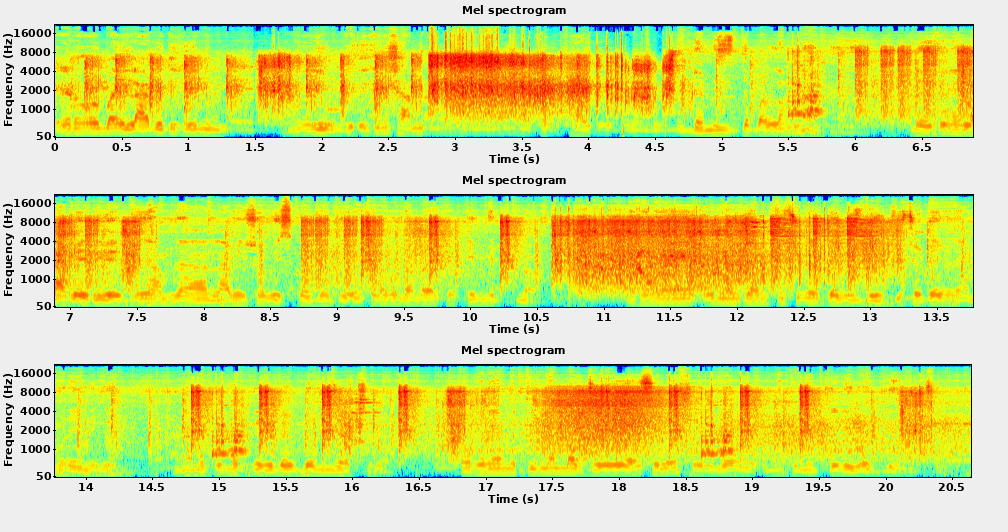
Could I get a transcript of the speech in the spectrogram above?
এখানে ওর ভাই লাভে দেখে নিবি? এখানে সামনে আমার ড্যামেজ দিতে পারলাম না। তো এখানে লাভে রিভাইভ দিয়ে আমরা লাভে সব স্কোর দিয়েছি এখানে কিন্তু আমার একটা টিমমেট নক এখানে এনিমিকে আমি কিছু করে ড্যামেজ দিই কিছু ড্যামেজ আমার এনিমি আমার টিমমেটকে রিভাইভ নিয়ে যাচ্ছিলাম। তখনই আমার তিন নাম্বার যে আসছিল, সেগুলো আমার টিমমেটকে রিভাইভ দিয়ে যাচ্ছিল মানে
